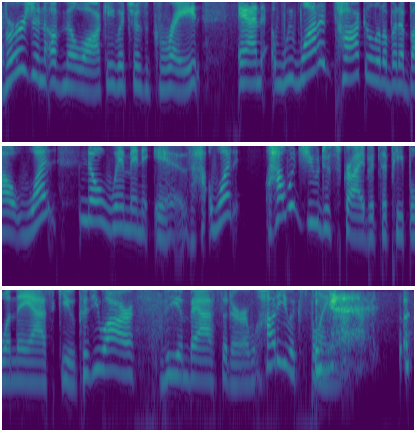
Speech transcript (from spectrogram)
version of Milwaukee, which was great. And we want to talk a little bit about what KNOW Women is. What how would you describe it to people when they ask you? Because you are the ambassador. How do you explain it?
